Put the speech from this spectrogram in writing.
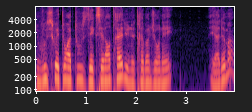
Nous vous souhaitons à tous d'excellents trades, une très bonne journée et à demain.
